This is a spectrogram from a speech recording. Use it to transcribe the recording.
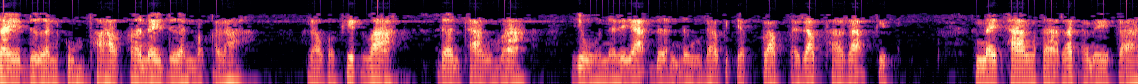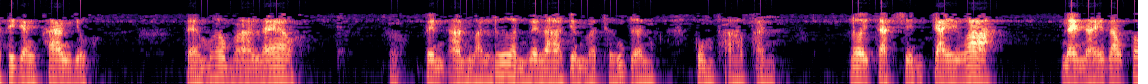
ในเดือนกุมภาในเดือนมกราเราก็คิดว่าเดินทางมา อยู่ในระยะเดือนหนึ่งแล้วก็จะกลับไปรับภารกิจ ในทางสหรัฐอเมริกาที่ยังค้างอยู่ แต่เมื่อมาแล้ว เป็นอันวันเลื่อนเวลาจนมาถึงเดือนกุมภาพันธ์เลยตัดสินใจว่าไหนๆเราก็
